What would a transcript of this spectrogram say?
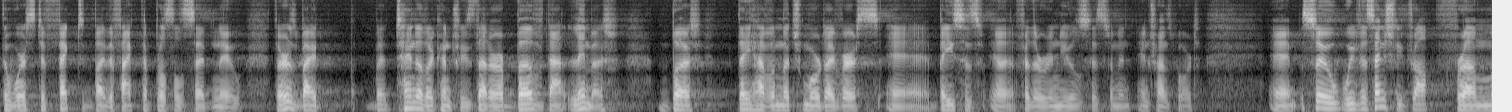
the worst affected by the fact that Brussels said no. There's about, about 10 other countries that are above that limit, but they have a much more diverse uh, basis uh, for their renewal system in, in transport. Um, so we've essentially dropped from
